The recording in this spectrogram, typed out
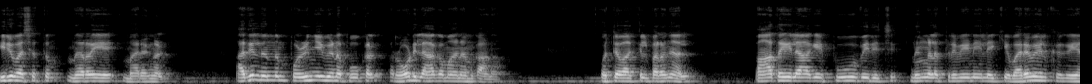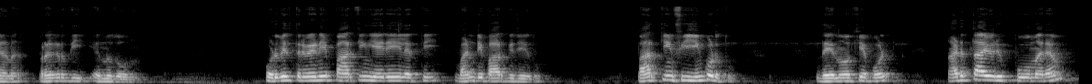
ഇരുവശത്തും നിറയെ മരങ്ങൾ. അതിൽ നിന്നും പൊഴിഞ്ഞു വീണ പൂക്കൾ റോഡിലാകമാനം കാണാം. ഒറ്റവാക്കിൽ പറഞ്ഞാൽ പാതയിലാകെ പൂവ് വിരിച്ച് നിങ്ങളെ ത്രിവേണിയിലേക്ക് വരവേൽക്കുകയാണ് പ്രകൃതി എന്ന് തോന്നും. ഒടുവിൽ ത്രിവേണി പാർക്കിംഗ് ഏരിയയിലെത്തി വണ്ടി പാർക്ക് ചെയ്തു. പാർക്കിംഗ് ഫീയും കൊടുത്തു. ഇതേ നോക്കിയപ്പോൾ അടുത്തായൊരു പൂമരം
